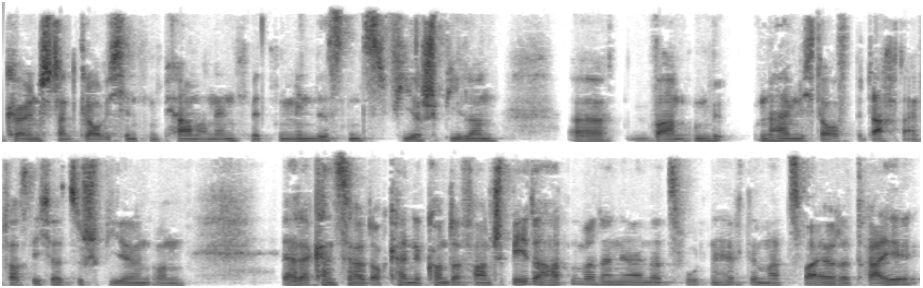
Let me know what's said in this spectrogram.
Köln stand, glaube ich, hinten permanent mit mindestens vier Spielern, äh, waren unheimlich darauf bedacht, einfach sicher zu spielen und ja, da kannst du halt auch keine Konter fahren. Später hatten wir dann ja in der zweiten Hälfte mal zwei oder drei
